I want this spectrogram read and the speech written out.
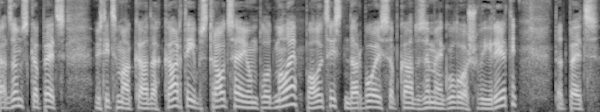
redzams, ka pēc visticamāk kāda kārtības traucējuma pludmalē policisti darbojas ap kādu zemē gulošu vīrieti, tad pēc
